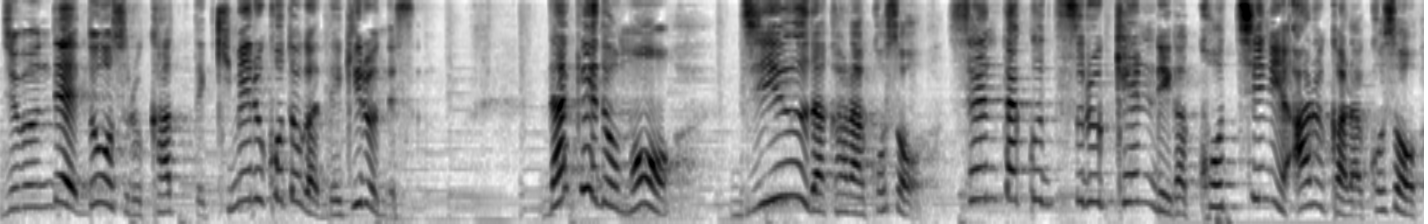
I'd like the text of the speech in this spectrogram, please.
自分でどうするかって決めることができるんです。だけども自由だからこそ選択する権利がこっちにあるからこそ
